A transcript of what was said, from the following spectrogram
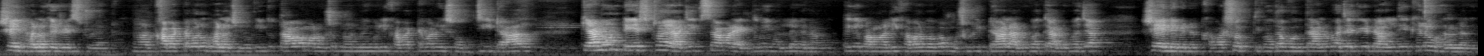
সেই ভালো রেস্টুরেন্ট আর খাবার টাবারও ভালো ছিল, কিন্তু তাও আমার ওসব নন বেঙ্গলি খাবার টাবার ওই সবজি, ডাল, কেমন টেস্ট হয় আজিবসা আমার একদমই ভালো লাগে না। থেকে বাঙালি খাবার বাবা, মুসুরির ডাল, আলু ভাতে আলু ভাজা সেই লেভেলের খাবার। সত্যি কথা বলতে আলু ভাজা দিয়ে ডাল দিয়ে খেলেও ভালো লাগে।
